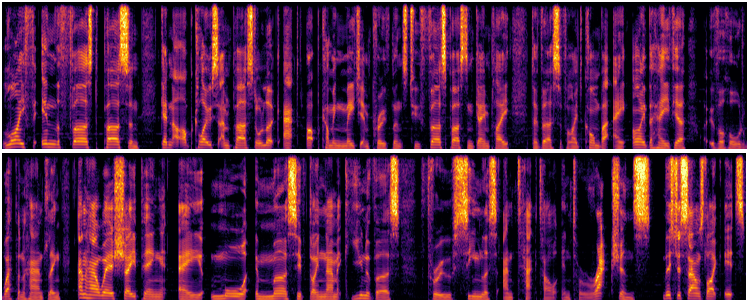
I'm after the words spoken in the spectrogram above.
Life in the First Person, getting an up close and personal look at upcoming major improvements to first person gameplay, diversified combat AI behaviour, overhauled weapon handling, and how we're shaping a more immersive dynamic universe through seamless and tactile interactions. This just sounds like it's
